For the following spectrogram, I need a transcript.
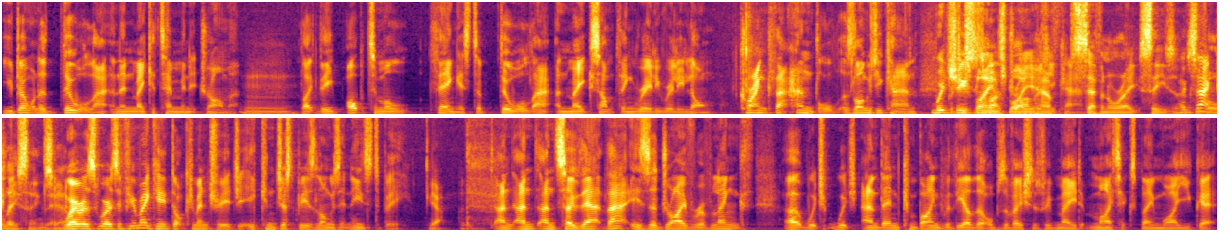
you don't want to do all that and then make a 10 minute drama. Hmm. Like the optimal thing is to do all that and make something really, really long. Crank that handle as long as you can. Which explains why you have can. seven or eight seasons exactly of all these things. Yeah. Whereas, whereas if you're making a documentary, it, it can just be as long as it needs to be Yeah. and and and so that that is a driver of length, uh, which which and then combined with the other observations we've made might explain why you get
